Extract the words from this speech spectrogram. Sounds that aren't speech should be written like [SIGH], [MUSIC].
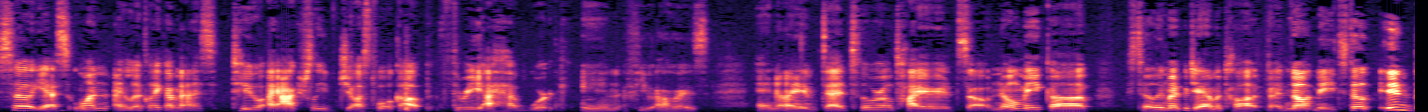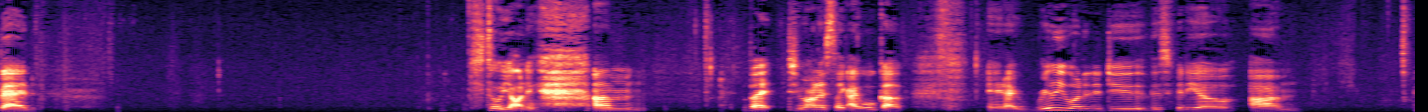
So yes, one, I look like a mess. Two, I actually just woke up. Three, I have work in a few hours. And I am dead to the world tired, so no makeup, still in my pajama top, bed not made, still in bed. Still yawning. [SIGHS] Um, but to be honest, like I woke up and I really wanted to do this video um,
